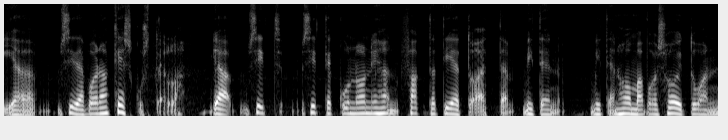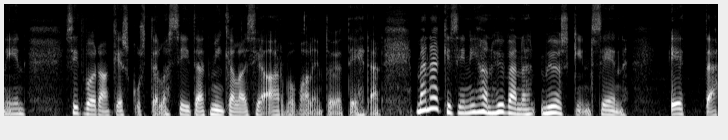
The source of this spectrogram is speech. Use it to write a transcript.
ja sitä voidaan keskustella. Ja sitten sit kun on ihan faktatietoa, että miten, miten homma voisi hoitua, niin sitten voidaan keskustella siitä, että minkälaisia arvovalintoja tehdään. Mä näkisin ihan hyvänä myöskin sen, että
